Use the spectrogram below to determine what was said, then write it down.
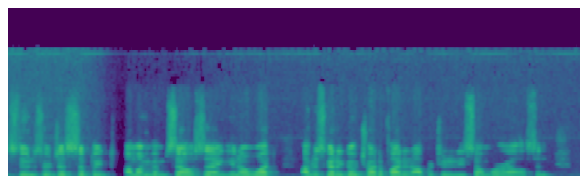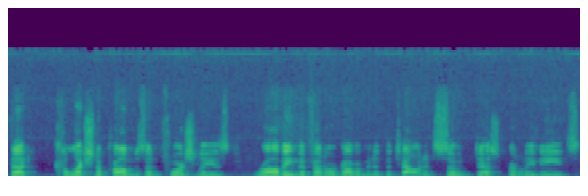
students are just simply among themselves saying, you know what, I'm just going to go try to find an opportunity somewhere else. And that collection of problems, unfortunately, is robbing the federal government of the talent it so desperately needs.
